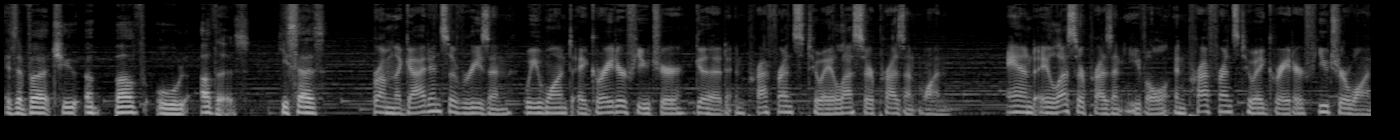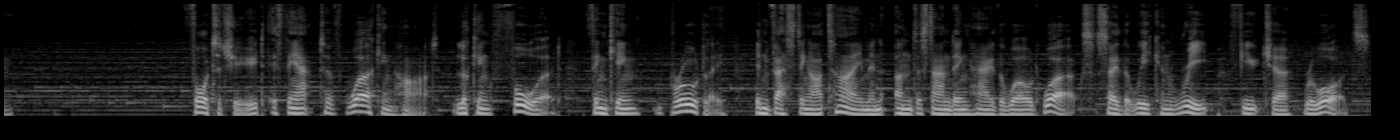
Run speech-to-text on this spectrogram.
is a virtue above all others. He says, From the guidance of reason, we want a greater future good in preference to a lesser present one, and a lesser present evil in preference to a greater future one. Fortitude is the act of working hard, looking forward, thinking broadly, investing our time in understanding how the world works so that we can reap future rewards.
